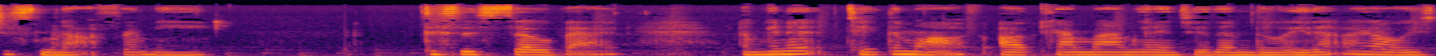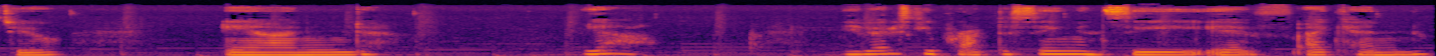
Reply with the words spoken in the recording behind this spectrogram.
just not for me. This is so bad. I'm gonna take them off off camera. I'm gonna do them the way that I always do. and yeah maybe i just keep practicing and see if i can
